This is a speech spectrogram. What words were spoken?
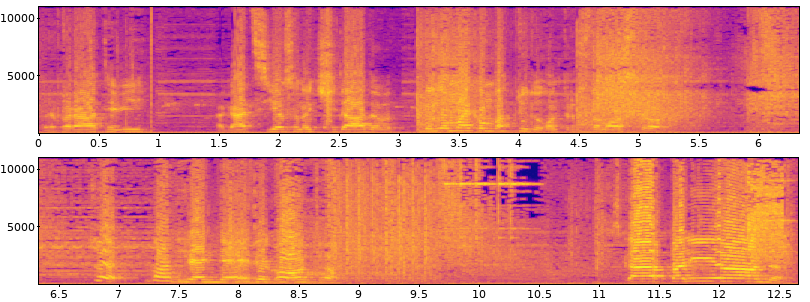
Preparatevi. Ragazzi io sono eccitato. Non ho mai combattuto contro sto mostro. Cioè Ma vi rendete conto? Scappa Leon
